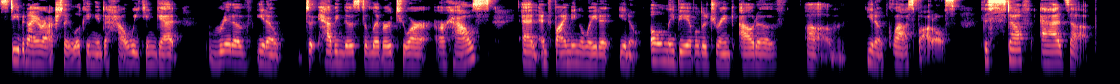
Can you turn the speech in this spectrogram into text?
Steve and I are actually looking into how we can get rid of, you know, having those delivered to our, our house and and finding a way to you know only be able to drink out of um, you know glass bottles. This stuff adds up.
